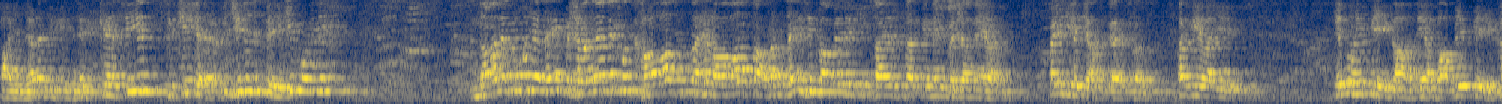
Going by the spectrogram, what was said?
ਭਾਈ ਲਹਿਣਾ ਜੀ ਕਹਿੰਦੇ ਨੇ ਕੈਸੀਅਤ ਸਿੱਖੀ ਹੈ ਵੀ ਜਿਹਦੇ ਚ ਭੇਖ ਹੀ ਕੋਈ ਨਹੀਂ? ਨਾਨਕ ਨੂੰ ਜੇ ਨਹੀਂ ਪਛਾਣਿਆ ਤੇ ਕੋਈ ਖਾਸ ਪਹਿਰਾਵਾ ਧਾਰਨ ਨਹੀਂ ਸੀ ਬਾਬੇ ਨੇ ਕੀਤਾ, ਇਸ ਕਰਕੇ ਨਹੀਂ ਪਛਾਣਿਆ। ਪਹਿਲੀ ਇਤਿਹਾਸਕ ਰੈਫਰੈਂਸ ਅੱਗੇ ਆਈਏ। ਇਹਨੂੰ ਹੀ ਭੇਖ ਆਖਦੇ ਆ ਬਾਬੇ ਭੇਖ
